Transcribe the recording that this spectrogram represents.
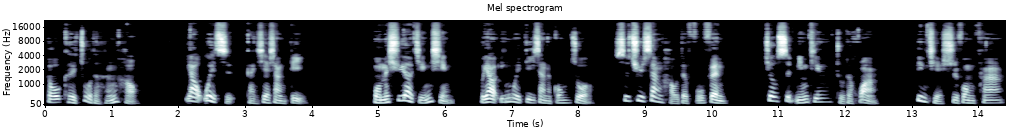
都可以做得很好，要为此感谢上帝。我们需要警醒，不要因为地上的工作失去上好的福分，就是聆听主的话，并且侍奉他，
